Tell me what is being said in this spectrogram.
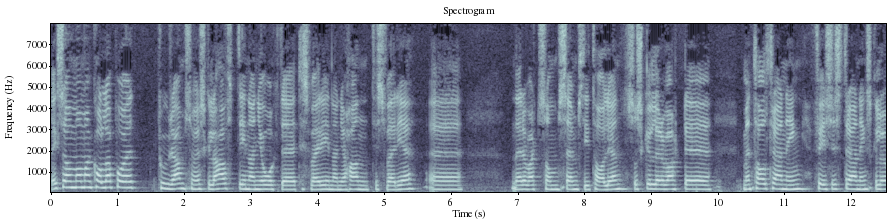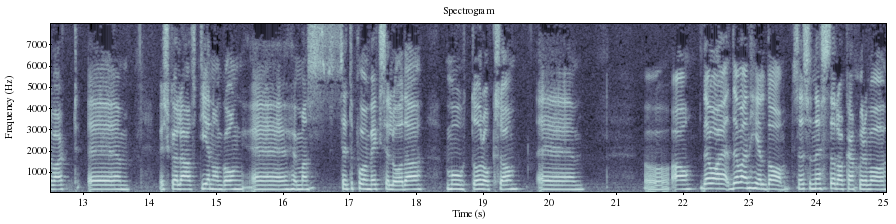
Liksom om man kollar på ett program som jag skulle haft innan jag åkte till Sverige, innan jag hann till Sverige. Eh, när det var som sämst i Italien så skulle det varit eh, mental träning, fysisk träning skulle det varit. Eh, vi skulle haft genomgång eh, hur man sätter på en växellåda, motor också. Eh, och, ja, det, var, det var en hel dag. Sen så nästa dag kanske det var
